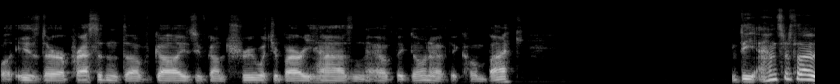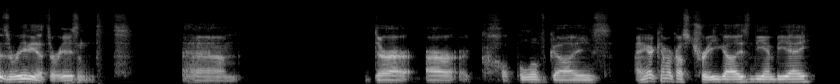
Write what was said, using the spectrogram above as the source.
well, is there a precedent of guys who've gone through what Jabari has, and how have they done? How have they come back? The answer to that is really that there isn't. Um, there are, are a couple of guys. I think I came across three guys in the NBA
